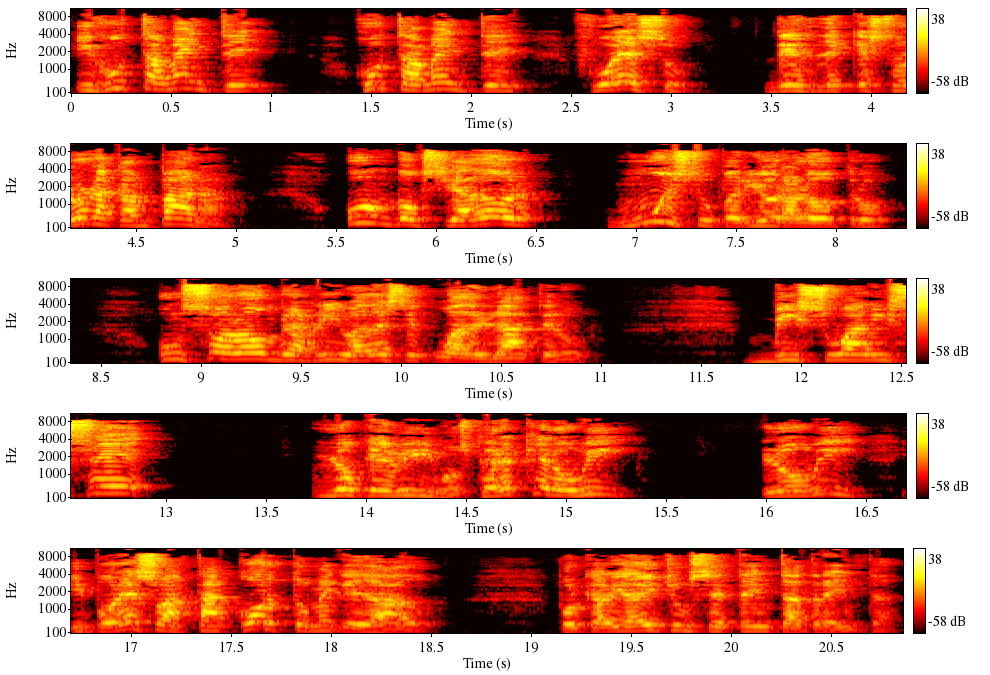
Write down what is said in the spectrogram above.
Y justamente, justamente fue eso. Desde que sonó la campana, un boxeador muy superior al otro, un solo hombre arriba de ese cuadrilátero. Visualicé lo que vimos, pero es que lo vi lo vi y por eso hasta corto me he quedado. Porque había dicho un 70-30.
